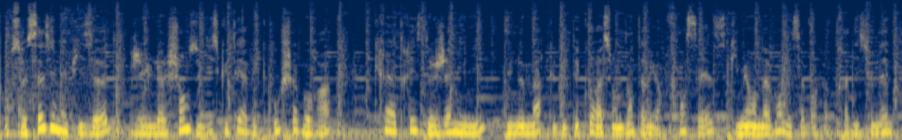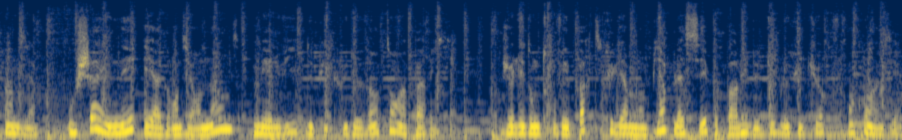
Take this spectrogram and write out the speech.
Pour ce 16e épisode, j'ai eu la chance de discuter avec Usha Bora, créatrice de Jamini, une marque de décoration d'intérieur française qui met en avant les savoir-faire traditionnels indiens. Usha est née et a grandi en Inde, mais elle vit depuis plus de 20 ans à Paris. Je l'ai donc trouvée particulièrement bien placée pour parler de double culture franco-indienne.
